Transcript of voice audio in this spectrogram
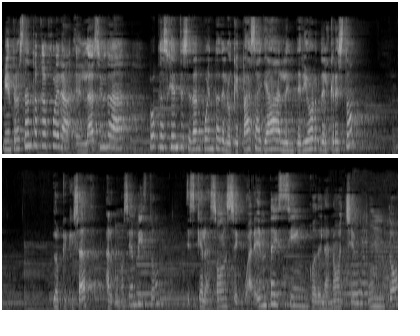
Mientras tanto acá afuera, en la ciudad, Pocas gentes se dan cuenta de lo que pasa ya al interior del crestón. Lo que quizás algunos se han visto es que a las 11.45 de la noche en punto,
